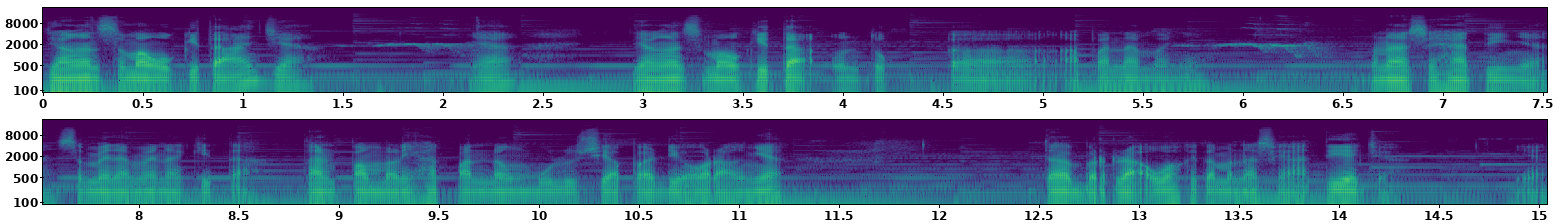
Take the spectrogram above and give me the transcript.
Jangan semau kita aja, ya. Jangan semau kita untuk uh, apa namanya menasehatinya semena-mena kita tanpa melihat pandang bulu siapa di orangnya. Kita berdakwah kita menasehati aja, ya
